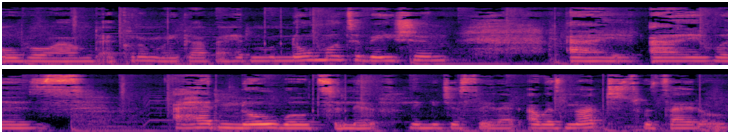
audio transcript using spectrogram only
overwhelmed. I couldn't wake up. I had no motivation. I i was I had no will to live. Let me just say that. I was not suicidal.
